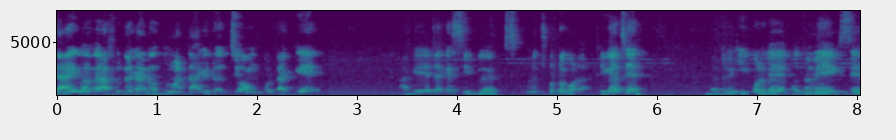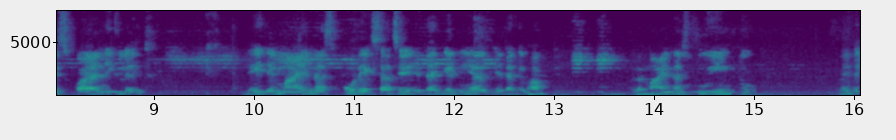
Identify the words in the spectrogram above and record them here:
যাই ভাবে আসুক না কেন তোমার টার্গেট হচ্ছে অঙ্কটাকে আগে এটাকে মানে ছোট করা ঠিক আছে? তুমি কি করবে? প্রথমে এক্সের স্কোয়ার লিখলে। এই যে মাইনাস ফোর এক্স আছে এটাকে নিয়ে এটাকে ভাববে। তাহলে মাইনাস টু ইন্টু এটা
